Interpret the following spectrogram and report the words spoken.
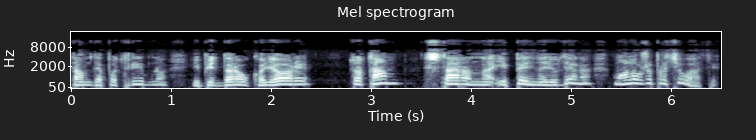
там, де потрібно, і підбирав кольори, то там старанна і пильна людина могла вже працювати.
